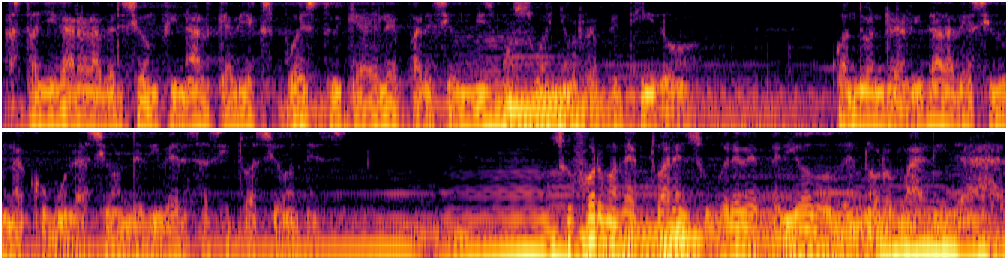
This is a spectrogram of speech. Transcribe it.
hasta llegar a la versión final que había expuesto y que a él le parecía un mismo sueño repetido, cuando en realidad había sido una acumulación de diversas situaciones. Su forma de actuar en su breve periodo de normalidad,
